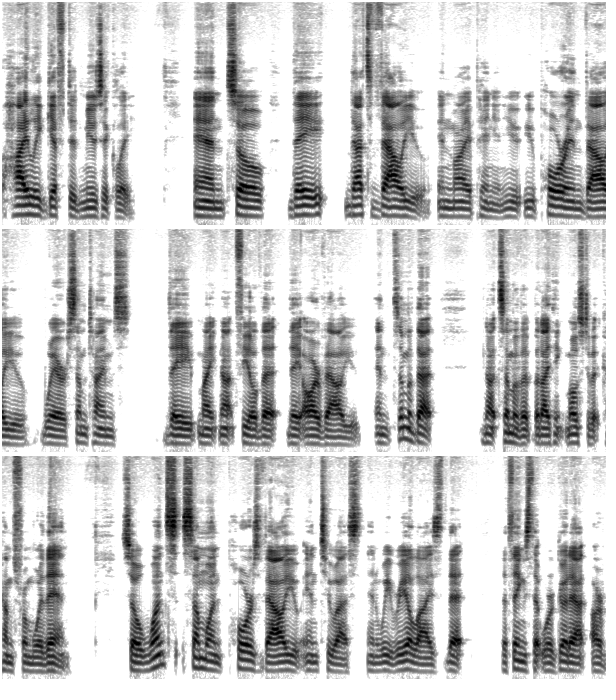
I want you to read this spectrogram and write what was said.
highly gifted musically. and so they that's value in my opinion. You you pour in value where sometimes they might not feel that they are valued. And some of that not some of it but i think most of it comes from within. So once someone pours value into us and we realize that the things that we're good at are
